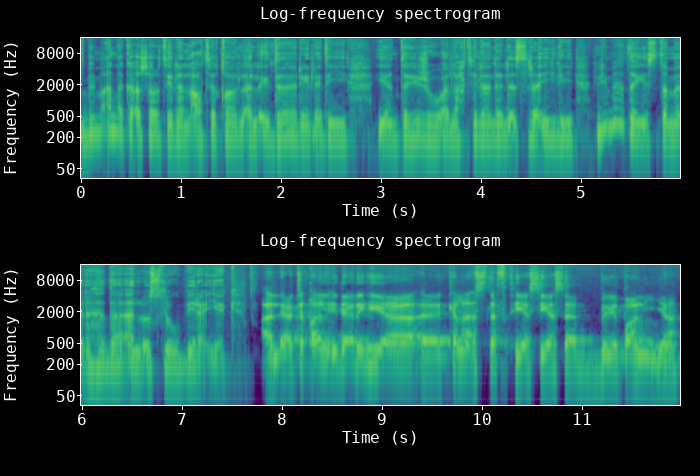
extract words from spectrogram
بما أنك أشرت إلى الاعتقال الإداري الذي ينتهجه الاحتلال الإسرائيلي لماذا يستمر هذا الأسلوب برأيك؟ الاعتقال الإداري هي آه، كما أسلفت هي سياسة بريطانية.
